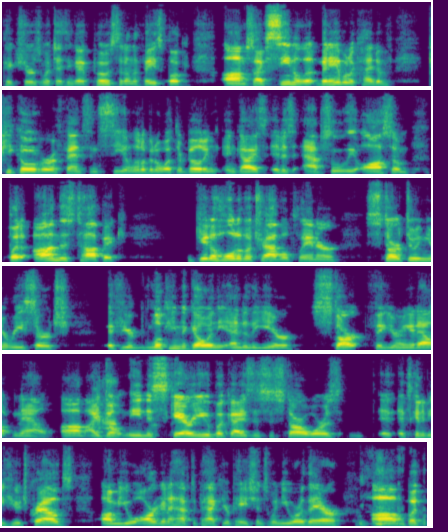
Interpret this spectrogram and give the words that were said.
pictures which i think i've posted on the facebook. Um so i've seen a little been able to kind of peek over a fence and see a little bit of what they're building. And guys it is absolutely awesome. But on this topic get a hold of a travel planner start doing your research if you're looking to go in the end of the year, start figuring it out now. Um, I don't mean to scare you, but guys, this is Star Wars. It, it's going to be huge crowds. Um, you are going to have to pack your patience when you are there. Um, but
